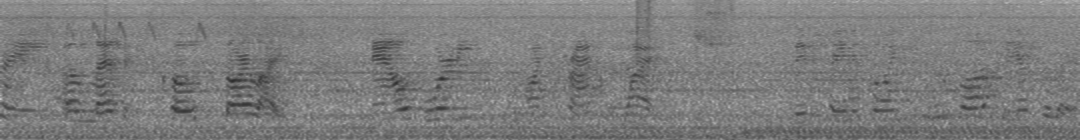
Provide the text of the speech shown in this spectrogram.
train 11, Coast Starlight. Train 11. This train is going to Los Angeles.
